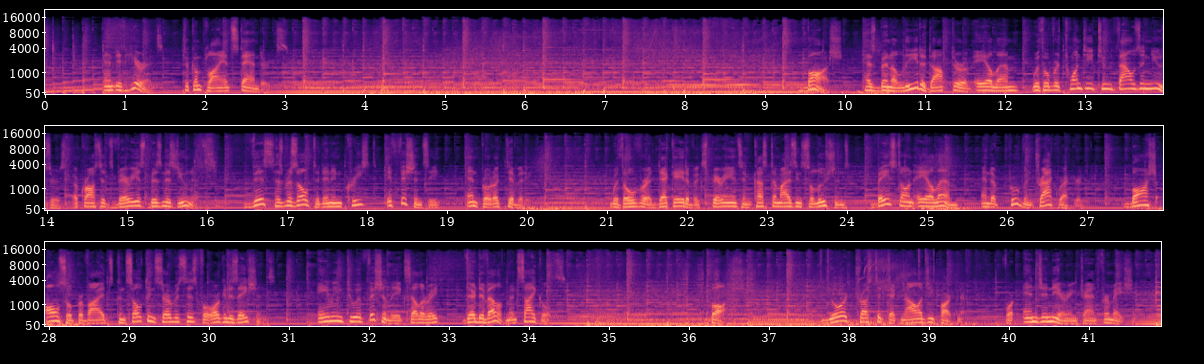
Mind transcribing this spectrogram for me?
And adherence to compliance standards. Bosch has been a lead adopter of ALM with over 22,000 users across its various business units. This has resulted in increased efficiency and productivity. With over a decade of experience in customizing solutions based on ALM and a proven track record, Bosch also provides consulting services for organizations, aiming to efficiently accelerate their development cycles. Bosch, your trusted technology partner for engineering transformation.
